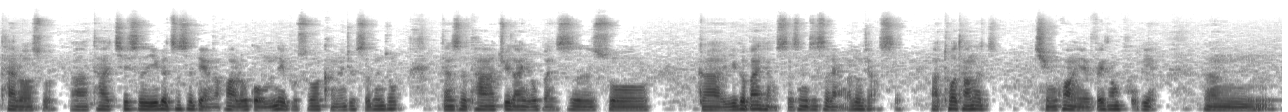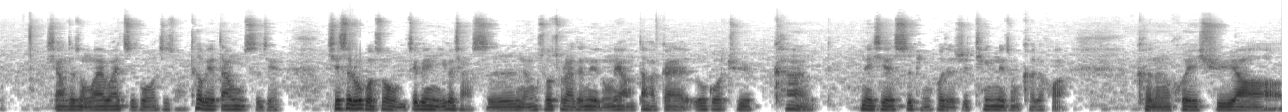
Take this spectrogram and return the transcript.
太啰嗦啊！他其实一个知识点的话，如果我们内部说，可能就十分钟，但是他居然有本事说个一个半小时，甚至是两个多小时啊！拖堂的情况也非常普遍，嗯。像这种 YY 直播这种特别耽误时间。其实如果说我们这边一个小时能说出来的内容量，大概如果去看那些视频或者去听那种课的话，可能会需要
